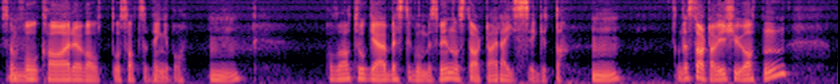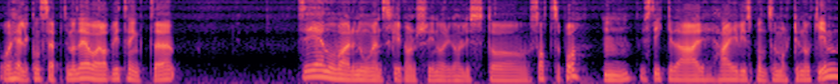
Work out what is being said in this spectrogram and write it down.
som Mm. folk har valgt å satse penger på. Mm. Og da tok jeg bestekompisen min og starta Reisegutta. Mm. Det starta vi i 2018, og hele konseptet med det var at vi tenkte det må være noe mennesker kanskje i Norge har lyst til å satse på. Mm. Hvis ikke det er hei, vi sponser Martin og Kim,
